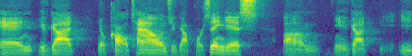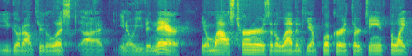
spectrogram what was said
and you've got you know Karl Towns, you've got Porzingis, um, you've got you, you, go down through the list, uh, you know, even there, you know, Myles Turner's at 11th, you have Booker at 13th, but like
